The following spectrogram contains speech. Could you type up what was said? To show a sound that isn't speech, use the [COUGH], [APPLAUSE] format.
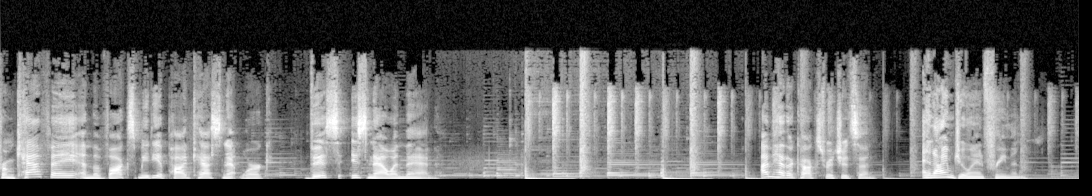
From Cafe and the Vox Media Podcast Network, this is Now and Then. I'm Heather Cox Richardson. And I'm Joanne Freeman.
